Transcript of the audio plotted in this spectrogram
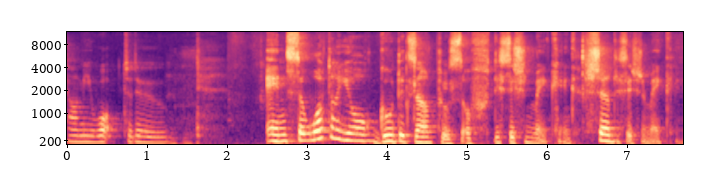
tell me what to do. Mm-hmm. And so, what are your good examples of decision making, shared decision making?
